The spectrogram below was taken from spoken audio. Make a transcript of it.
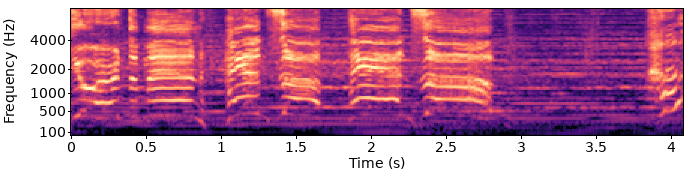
You heard the man! Hands up! Hands up! Huh?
